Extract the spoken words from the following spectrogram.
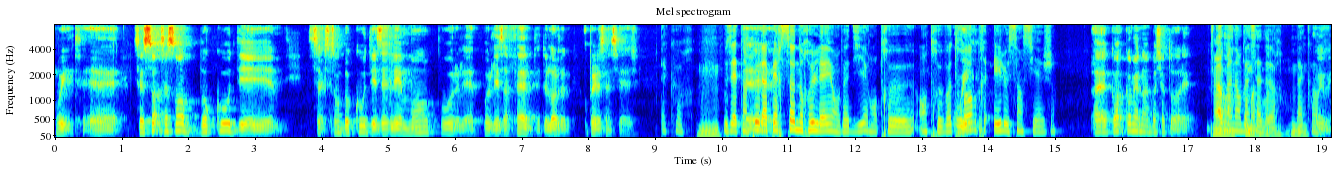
Oui, eh, ce, sont, ce sont beaucoup des, ce, ce sont beaucoup des éléments pour, pour les affaires de, de l'ordre auprès du Saint-Siège. D'accord. Mhm. Vous êtes un peu la Euh, personne relais, on va dire, entre, entre votre Oui. ordre et le Saint-Siège. Eh, co- come un ambasciatore. Ah, comme un ambassadeur. Mhm. D'accord. Oui, oui.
